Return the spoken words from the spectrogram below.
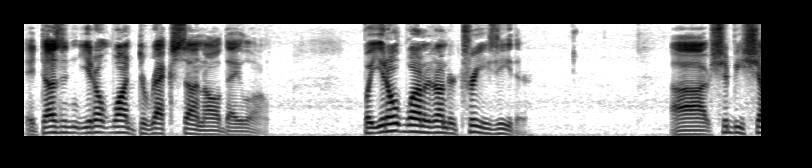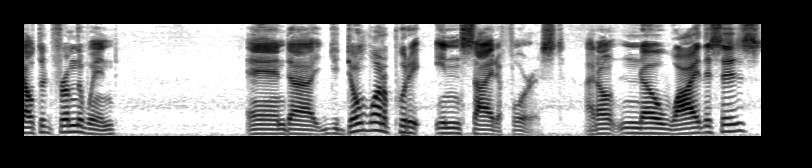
It doesn't. You don't want direct sun all day long, but you don't want it under trees either. Uh, it should be sheltered from the wind, and uh, you don't want to put it inside a forest. I don't know why this is,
